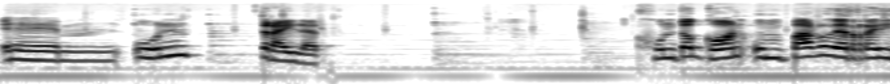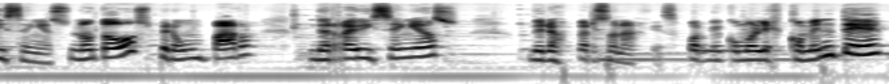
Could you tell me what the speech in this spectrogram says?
em, un tráiler. Junto con un par de rediseños. No todos, pero un par de rediseños de los personajes. Porque como les comenté,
